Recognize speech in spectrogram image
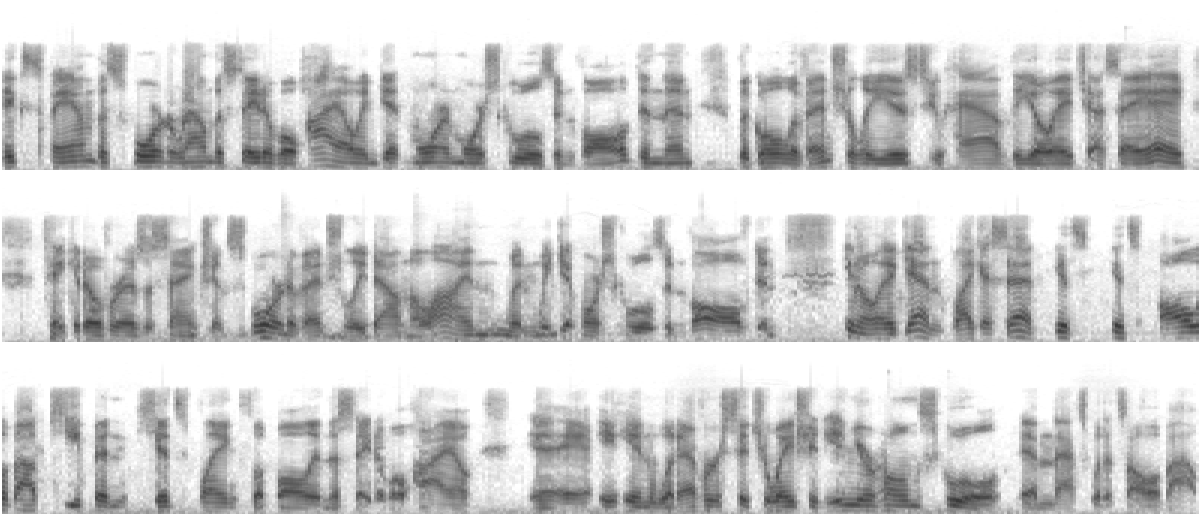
expand the sport around the state of Ohio and get more and more schools involved. And then the goal eventually is to have the OHSAA take it over as a sanctioned sport eventually down the line when we get more schools involved. And, you know, again, like I said, it's it's all about keeping kids playing football in the state of Ohio in whatever situation in your home school, and that's what it's all about.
